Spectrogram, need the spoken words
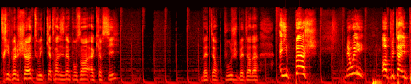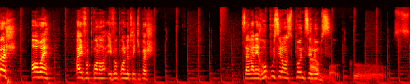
Triple shot with 99% accuracy. Better push, better da... Ah, il push Mais oui Oh putain, il push Oh ouais Ah, il faut prendre, il faut prendre le truc qui push. Ça va les repousser dans le spawn, ces noobs. Amogus.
